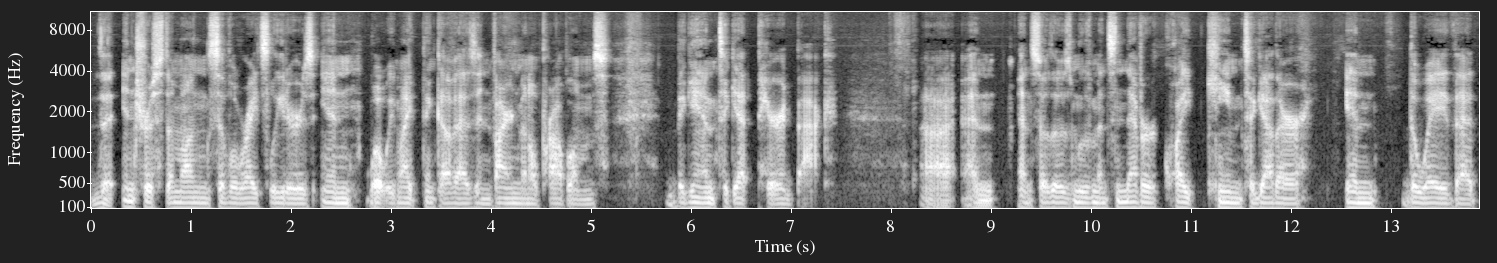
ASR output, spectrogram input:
the interest among civil rights leaders in what we might think of as environmental problems began to get pared back, uh, and and so those movements never quite came together in the way that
